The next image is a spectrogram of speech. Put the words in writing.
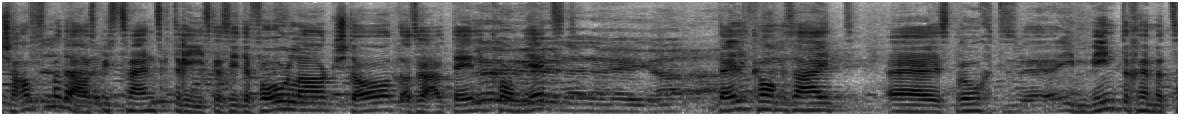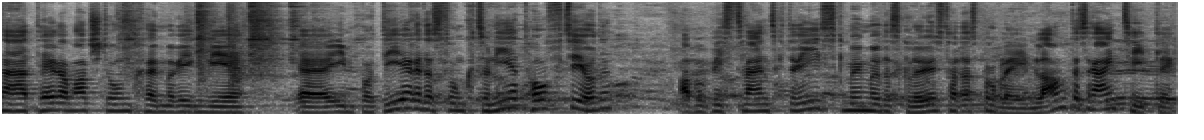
schaffen wir das bis 2030? Also in der Vorlage steht, also auch Telekom jetzt, Telekom sagt, äh, es braucht, äh, Im Winter können wir 10 Terawattstunden können wir irgendwie, äh, importieren, das funktioniert, hofft sie, oder? Aber bis 2030 müssen wir das gelöst haben, das Problem. Langt das rein zeitlich?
